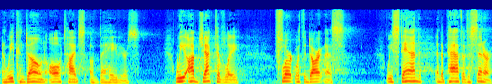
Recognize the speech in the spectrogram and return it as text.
And we condone all types of behaviors. We objectively flirt with the darkness. We stand in the path of the sinner.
